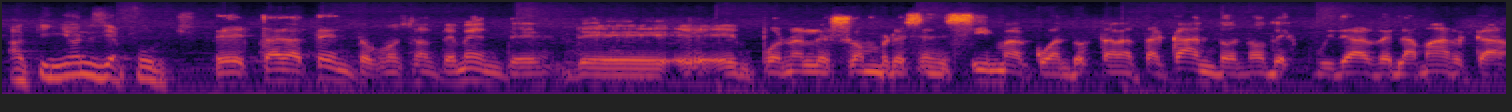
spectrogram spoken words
A Quiñones y a Furch. de estar atento constantemente, de eh, ponerles hombres encima cuando están atacando, no descuidar de la marca.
